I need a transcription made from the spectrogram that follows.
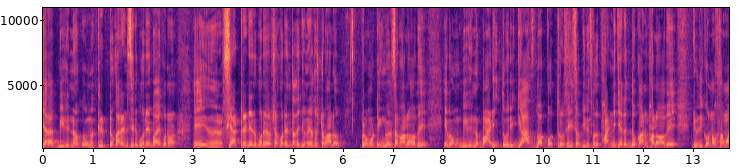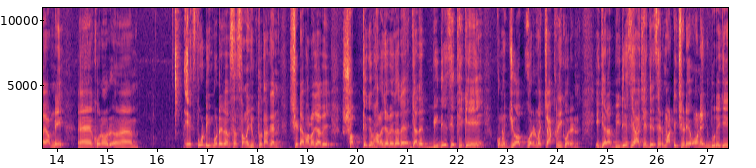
যারা বিভিন্ন ক্রিপ্টো কারেন্সির উপরে বা কোনো শেয়ার ট্রেডের উপরে ব্যবসা করেন, তাদের জন্য যথেষ্ট ভালো। প্রমোটিং ব্যবসা ভালো হবে এবং বিভিন্ন বাড়ি তৈরির যে আসবাবপত্র, সেই সব জিনিসপত্র ফার্নিচারের দোকান ভালো হবে। যদি কোনো সময় আপনি কোনো এক্সপোর্ট ইম্পোর্টের ব্যবসার সঙ্গে যুক্ত থাকেন, সেটা ভালো যাবে। সব থেকে ভালো যাবে কাদের? যাদের বিদেশে থেকে কোনো জব করেন বা চাকরি করেন। এই যারা বিদেশে আছে, দেশের মাটি ছেড়ে অনেক দূরে যে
